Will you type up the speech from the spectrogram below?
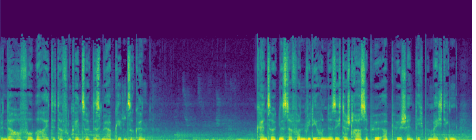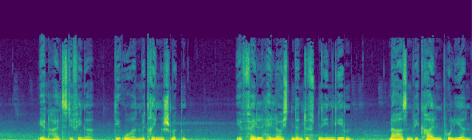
Bin darauf vorbereitet, davon kein Zeugnis mehr abgeben zu können. Kein Zeugnis davon, wie die Hunde sich der Straße peu à peu schändlich bemächtigen. Ihren Hals, die Finger, die Ohren mit Ringen schmücken, ihr Fell hell leuchtenden Düften hingeben Nasen wie Krallen polieren,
